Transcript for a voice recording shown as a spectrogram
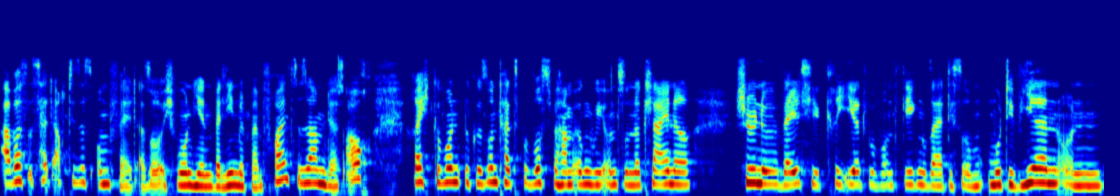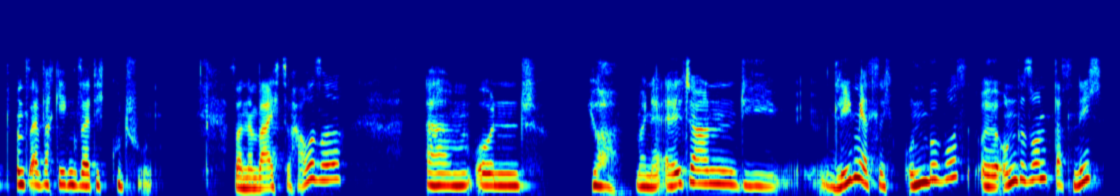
Aber es ist halt auch dieses Umfeld. Also ich wohne hier in Berlin mit meinem Freund zusammen, der ist auch recht gesundheitsbewusst. Wir haben irgendwie uns so eine kleine, schöne Welt hier kreiert, wo wir uns gegenseitig so motivieren und uns einfach gegenseitig gut tun. Sondern war ich zu Hause ähm, und ja, meine Eltern, die leben jetzt nicht unbewusst, äh, ungesund, das nicht.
